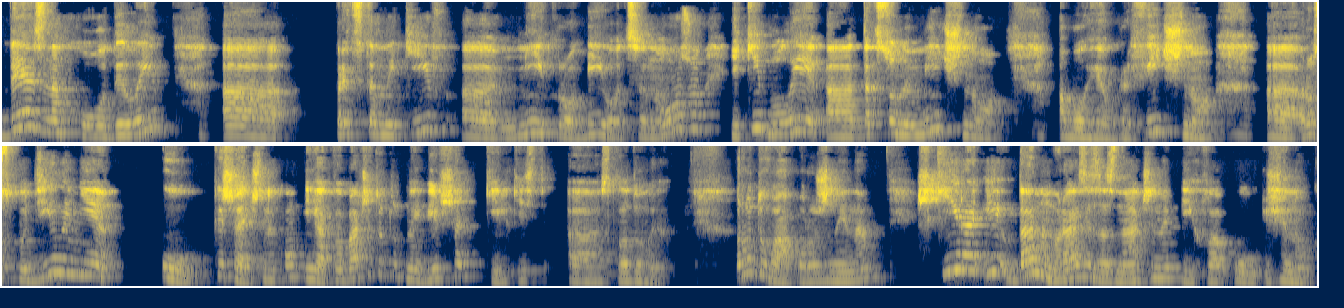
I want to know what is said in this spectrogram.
де знаходили представників мікробіоцинозу, які були таксономічно або географічно розподілені у кишечнику, і як ви бачите, тут найбільша кількість складових. Ротова порожнина, шкіра і в даному разі зазначена піхва у жінок.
